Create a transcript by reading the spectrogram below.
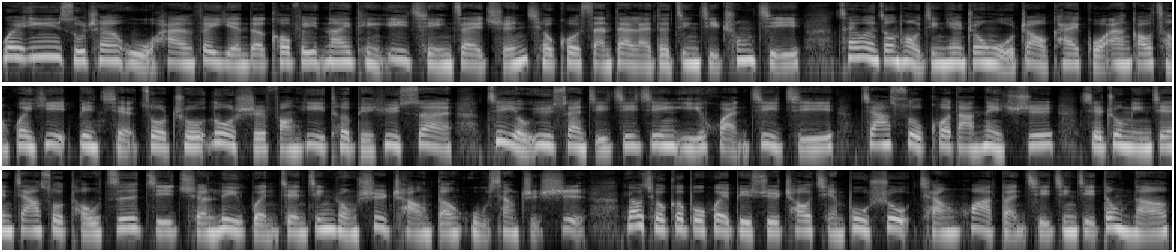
为因俗称武汉肺炎的 COVID-19 疫情在全球扩散带来的经济冲击，蔡英文总统今天中午召开国安高层会议，并且做出落实防疫特别预算、既有预算及基金以缓济急、加速扩大内需、协助民间加速投资及全力稳健金融市场等五项指示，要求各部会必须超前部署，强化短期经济动能，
